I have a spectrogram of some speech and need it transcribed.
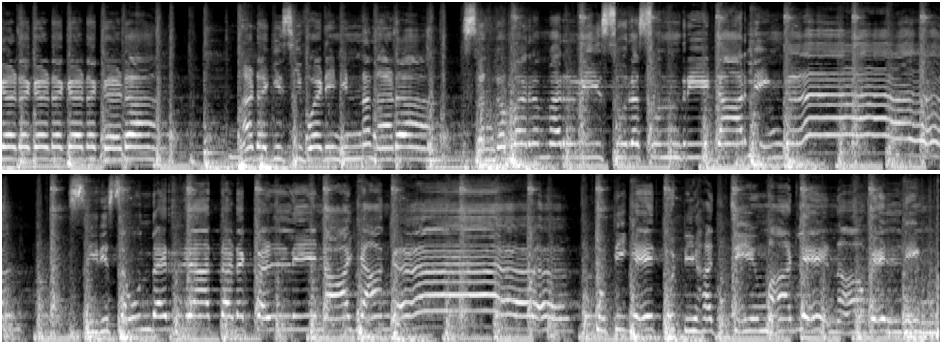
ಗಡ ಗಡ ಗಡ ಗಡ ನಡಗಿಸಿ ಬಡಿ ನಿನ್ನ ನಡ. ಸಂಗಮರ ಮರ್ರಿ ಸುರ ಸುಂದ್ರಿ ಡಾರ್ಲಿಂಗ. ಸಿರಿ ಸೌಂದರ್ಯ ತಡಕಳ್ಳಿ ನಾಯಾಂಗ. ತುಟಿಗೆ ತುಟಿ ಹಚ್ಚಿ ಮಾಡ್ಲೆ ನಾವೆಲ್ಲಿಂಗ.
